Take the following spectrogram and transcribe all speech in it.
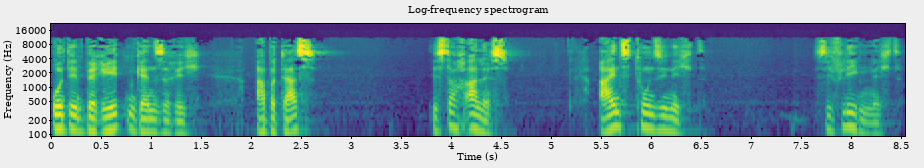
und den beredten Gänserich. Aber das ist auch alles. Eins tun sie nicht. Sie fliegen nicht.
